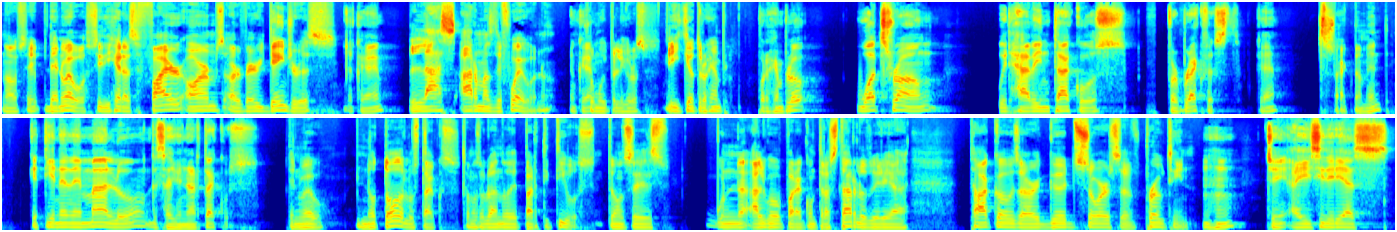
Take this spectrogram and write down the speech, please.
No sé, de nuevo, si dijeras firearms are very dangerous, Ok. las armas de fuego, ¿no? Ok. Son muy peligrosas. ¿Y qué otro ejemplo? Por ejemplo, what's wrong with having tacos for breakfast? Exactamente. ¿Qué tiene de malo desayunar tacos? De nuevo, no todos los tacos. Estamos hablando de partitivos. Entonces, un- algo para contrastarlos diría, tacos are a good source of protein. Sí, ahí sí dirías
